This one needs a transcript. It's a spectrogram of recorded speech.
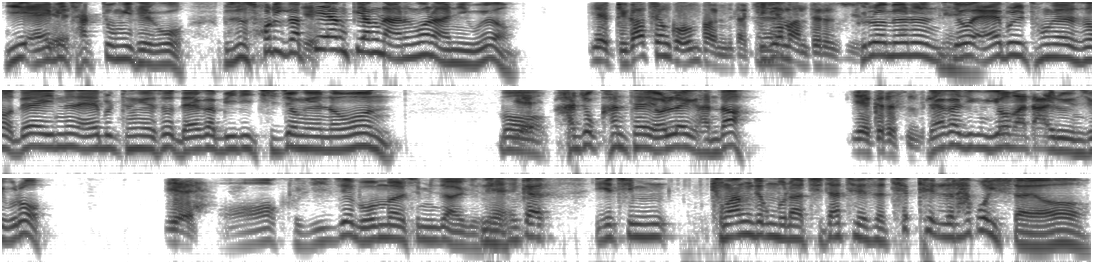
이 앱이 예. 작동이 되고 무슨 소리가 예. 삐양삐양 나는 건 아니고요. 예, 비가청 고음파입니다. 기계만 들어주죠. 그러면은 네. 이 앱을 통해서 내 있는 앱을 통해서 내가 미리 지정해 놓은 뭐 예. 가족한테 연락이 간다. 예, 그렇습니다. 내가 지금 위험하다 이런 식으로. 예, 어, 그 이제 뭔 말씀인지 알겠어요. 네, 그러니까 이게 지금 중앙 정부나 지자체에서 채택을 하고 있어요.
